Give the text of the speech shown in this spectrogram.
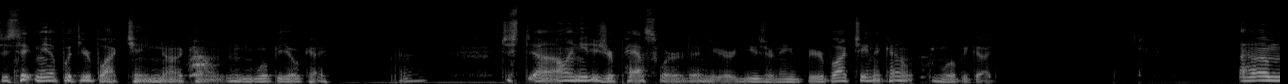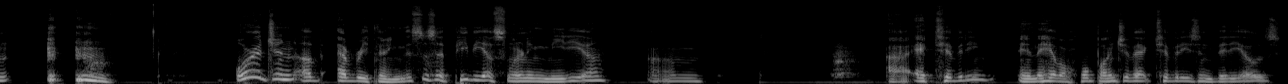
just hit me up with your blockchain uh, account and we'll be okay. Uh, just uh, all I need is your password and your username for your blockchain account, and we'll be good. Um, origin of everything. This is a PBS Learning Media um, uh, activity, and they have a whole bunch of activities and videos.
